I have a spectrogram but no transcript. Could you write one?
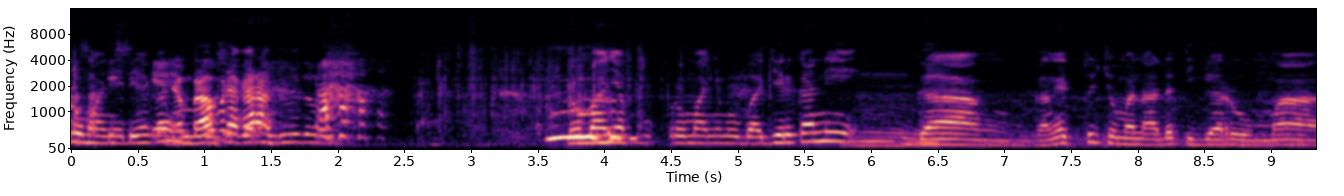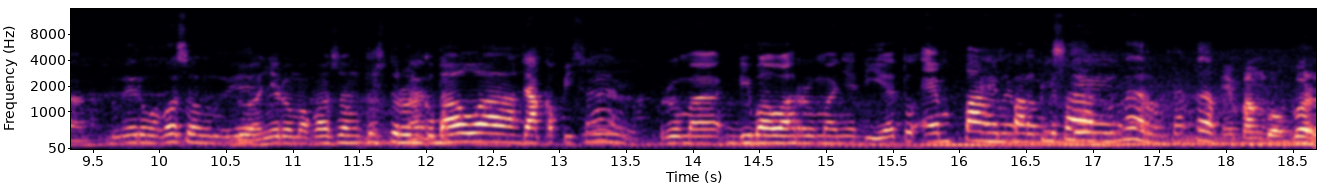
rumahnya dia kan Jam berapa dah sekarang? dulu tuh? rumahnya rumahnya Mubajir kan nih Hmm. gang gangnya itu cuman ada tiga rumah Dua rumah kosong tuh ya. duanya rumah kosong terus turun ke bawah Cakep pisan. rumah di bawah rumahnya dia tuh empang Empang gede. pisang, bener, cakep. Empang Bogor.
